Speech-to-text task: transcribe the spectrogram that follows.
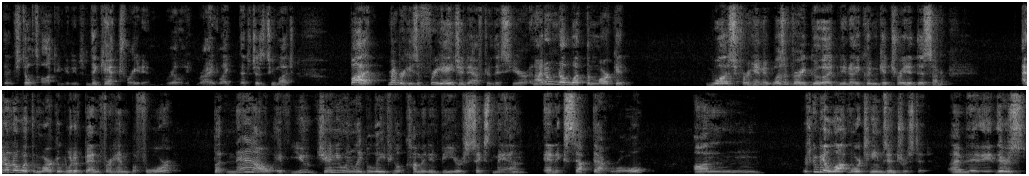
they're still talking to teams, but they can't trade him really, right? Like that's just too much. But remember, he's a free agent after this year, and I don't know what the market was for him. It wasn't very good. You know, he couldn't get traded this summer. I don't know what the market would have been for him before, but now, if you genuinely believe he'll come in and be your sixth man and accept that role, on there's going to be a lot more teams interested. Um, there's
